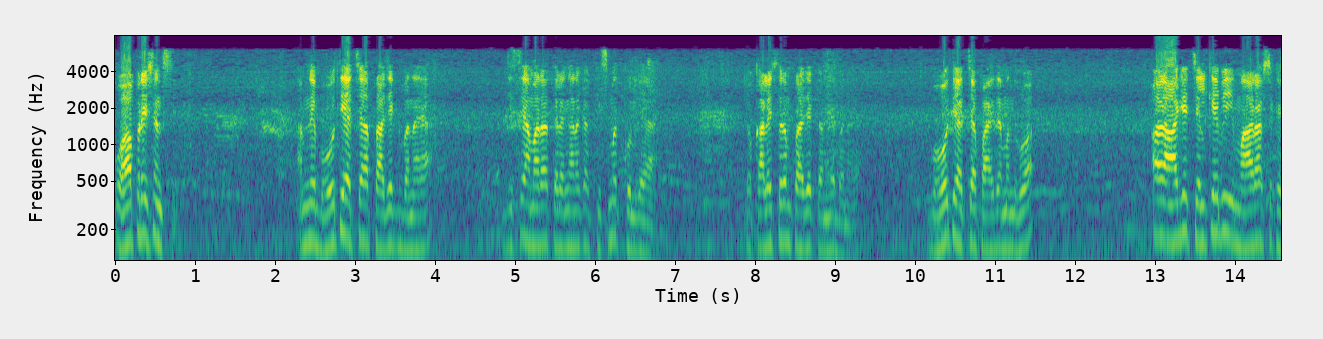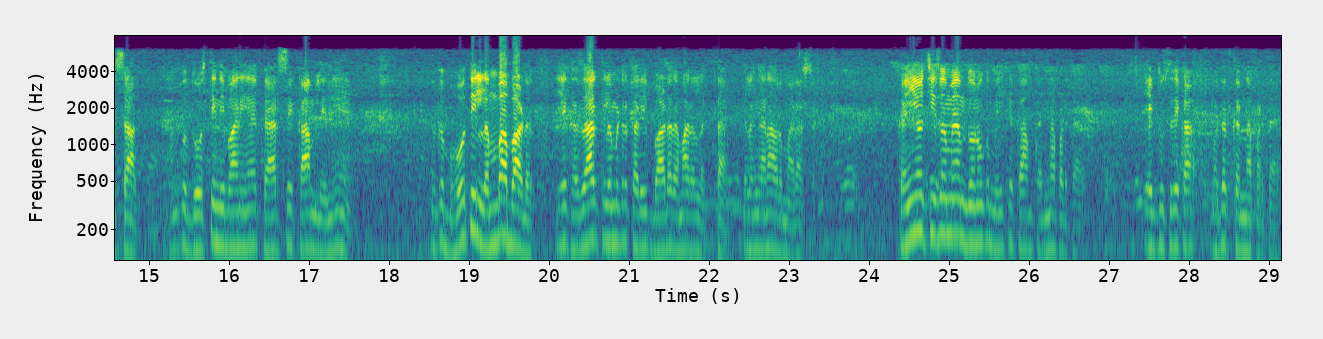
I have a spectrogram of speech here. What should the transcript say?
कोऑपरेशन से हमने बहुत ही अच्छा प्रोजेक्ट बनाया, जिससे हमारा तेलंगाना का किस्मत खुल गया है जो कालेश्वरम प्रोजेक्ट हमने बनाया। बहुत ही अच्छा फ़ायदेमंद हुआ। और आगे चल के भी महाराष्ट्र के साथ हमको दोस्ती निभानी है, प्यार से काम लेने हैं, क्योंकि बहुत ही लंबा बॉर्डर। एक हज़ार किलोमीटर करीब बॉर्डर हमारा लगता है, तेलंगाना और महाराष्ट्र का। कईयों चीज़ों में हम दोनों को मिलकर काम करना पड़ता है, एक दूसरे का मदद करना पड़ता है,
